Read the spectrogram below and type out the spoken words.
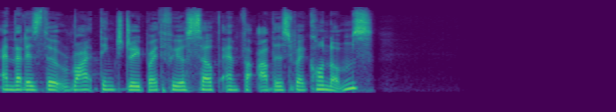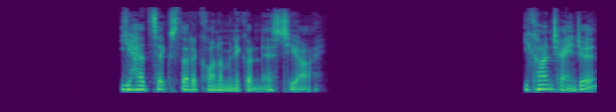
and that is the right thing to do both for yourself and for others to wear condoms, you had sex without a condom and you got an STI. You can't change it.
